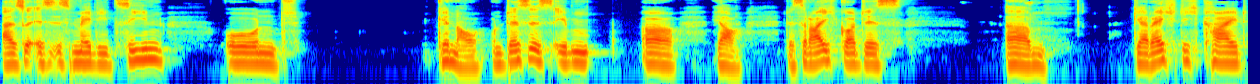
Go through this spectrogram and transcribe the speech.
Also es ist Medizin und genau. Und das ist eben, äh, ja, das Reich Gottes, ähm, Gerechtigkeit,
